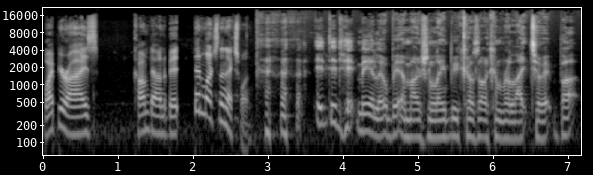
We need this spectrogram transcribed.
wipe your eyes, calm down a bit, then watch the next one. It did hit me a little bit emotionally because I can relate to it, but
